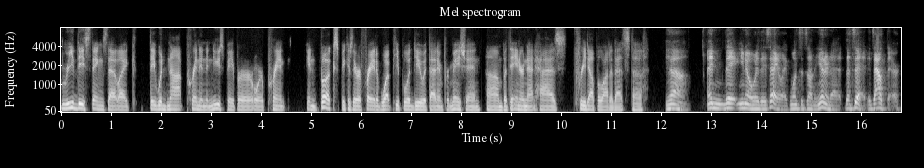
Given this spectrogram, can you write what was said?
read these things that like they would not print in a newspaper or print in books because they were afraid of what people would do with that information um, but the internet has freed up a lot of that stuff Yeah. And they, you know, where they say, like, once it's on the internet, that's it. It's out there.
